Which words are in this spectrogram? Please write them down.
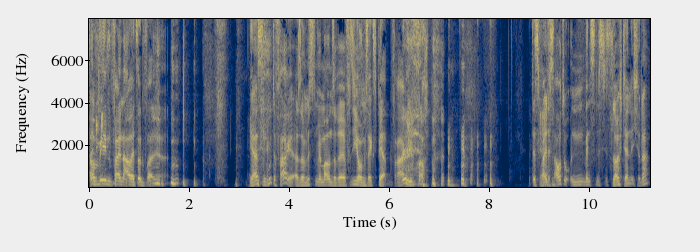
Auf jeden Fall ein Arbeitsunfall. Ja. Ja, ist eine gute Frage. Also müssten wir mal unsere Versicherungsexperten fragen. Das, weil das Auto, wenn es es läuft ja nicht, oder?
